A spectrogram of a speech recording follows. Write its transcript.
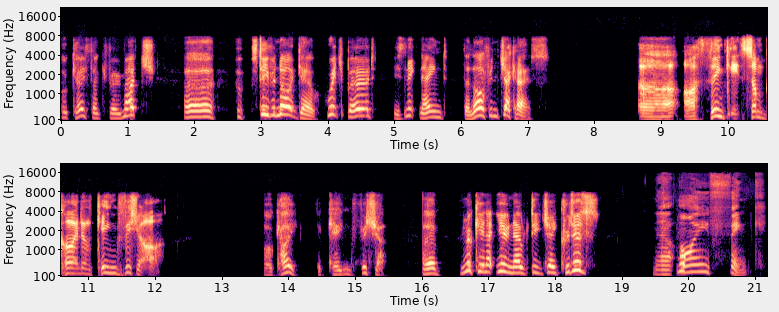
okay, thank you very much. Uh, Stephen Nightingale, which bird is nicknamed the Laughing Jackass? Uh, I think it's some kind of kingfisher. Okay, the Kingfisher. Um, looking at you now, DJ Critters. Now, What- I think.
